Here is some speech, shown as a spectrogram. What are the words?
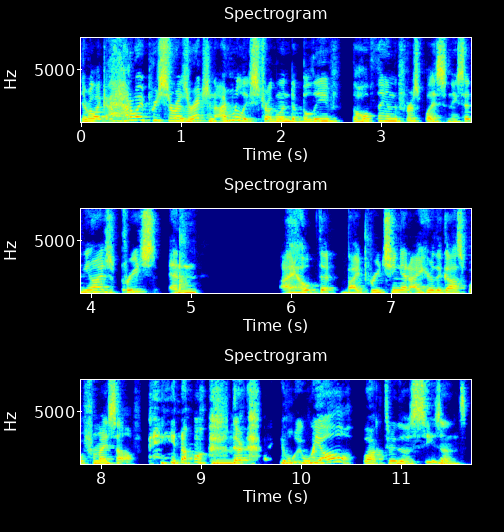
they were like, How do I preach the resurrection? I'm really struggling to believe the whole thing in the first place. And he said, You know, I just preached and I hope that by preaching it, I hear the gospel for myself. you know, Mm. there, we, we all walk through those seasons.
